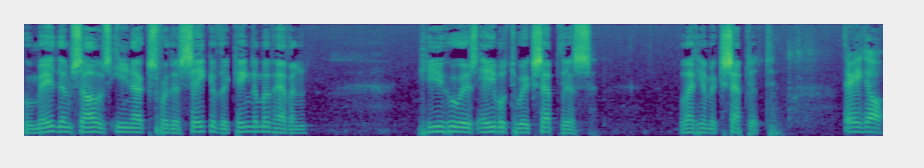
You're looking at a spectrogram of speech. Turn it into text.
who made themselves eunuchs for the sake of the kingdom of heaven. He who is able to accept this, let him accept it. There you go.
